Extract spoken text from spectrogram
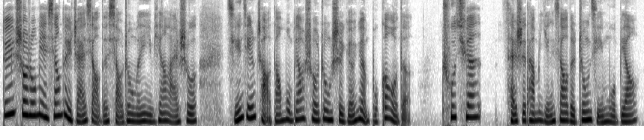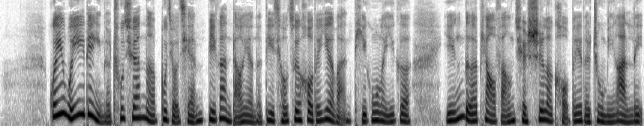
对于受众面相对窄小的小众文艺片来说，仅仅找到目标受众是远远不够的，出圈才是他们营销的终极目标。关于文艺电影的出圈呢？不久前毕赣导演的《地球最后的夜晚》提供了一个赢得票房却失了口碑的著名案例。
